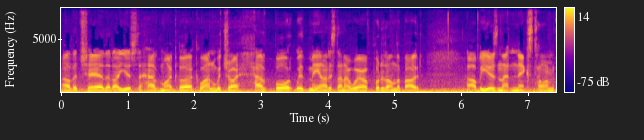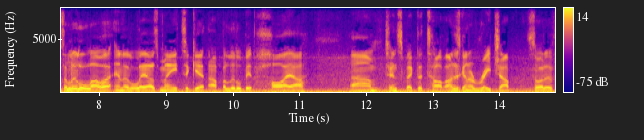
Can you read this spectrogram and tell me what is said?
other chair that I used to have, my Burke one, which I have bought with me. I just don't know where I've put it on the boat. I'll be using that next time. It's a little lower and it allows me to get up a little bit higher um, to inspect the top. I'm just gonna reach up sort of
